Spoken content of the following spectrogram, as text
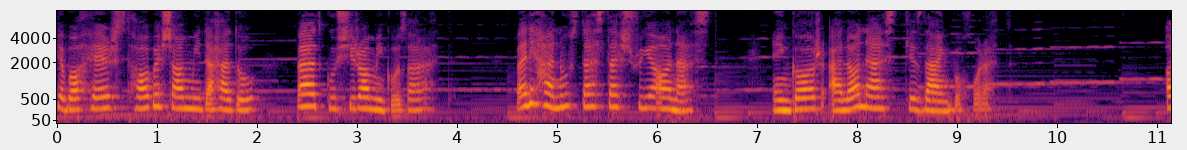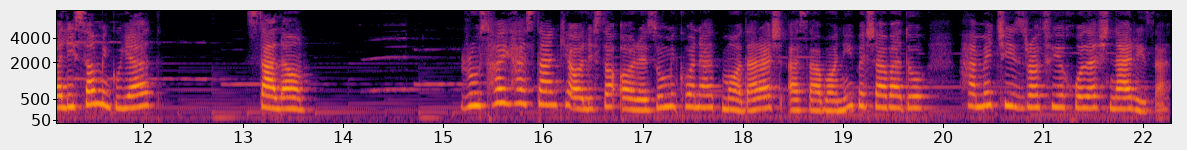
که با هرس تابشان می دهد و بعد گوشی را می گذارد. ولی هنوز دستش روی آن است. انگار الان است که زنگ بخورد. آلیسا می گوید سلام. روزهایی هستند که آلیسا آرزو می کند مادرش عصبانی بشود و همه چیز را توی خودش نریزد.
